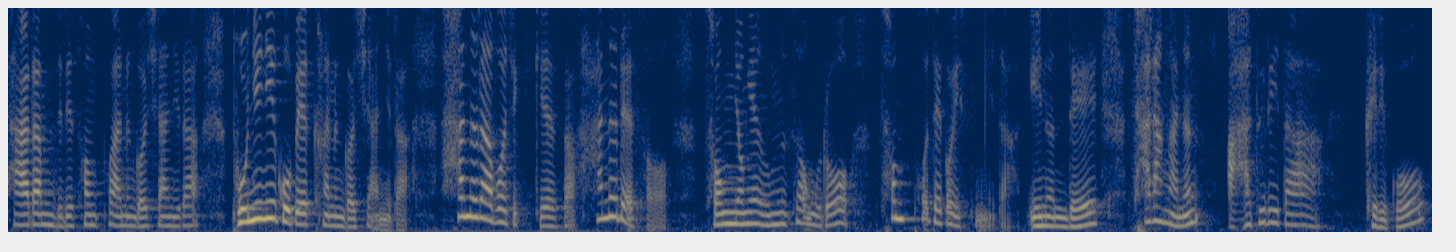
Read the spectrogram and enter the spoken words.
사람들이 선포하는 것이 아니라 본인이 고백하는 것이 아니라 하늘 아버지께서 하늘에서 성령의 음성으로 선포되고 있습니다. 이는 내 사랑하는 아들이다. 그리고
